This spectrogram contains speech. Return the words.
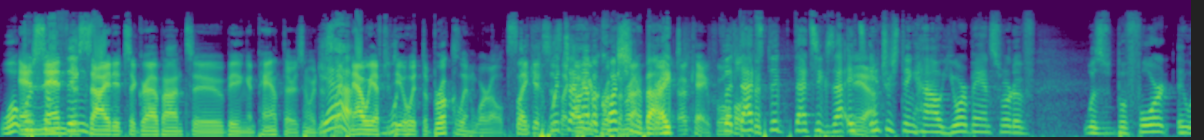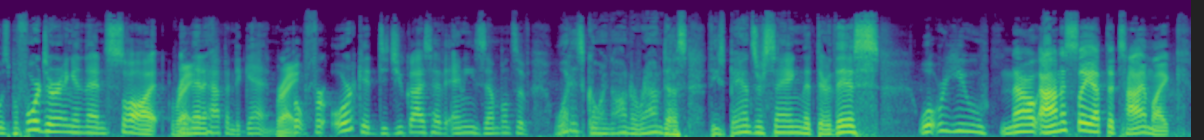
What were and some then things- decided to grab onto being in Panthers, and we're just Yeah. like, now we have to Wh- deal with the Brooklyn world. It's like it's just which like, oh, I oh, have you're a Brooklyn question rock. about. Right. I- okay, well, but that's the that's exactly. It's Yeah. interesting how your band sort of was before. It was before, during, and then saw it, Right. and then it happened again. Right. But for Orchid, did you guys have any semblance of what is going on around us? These bands are saying that they're this. What were you no. Honestly, at the time, like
